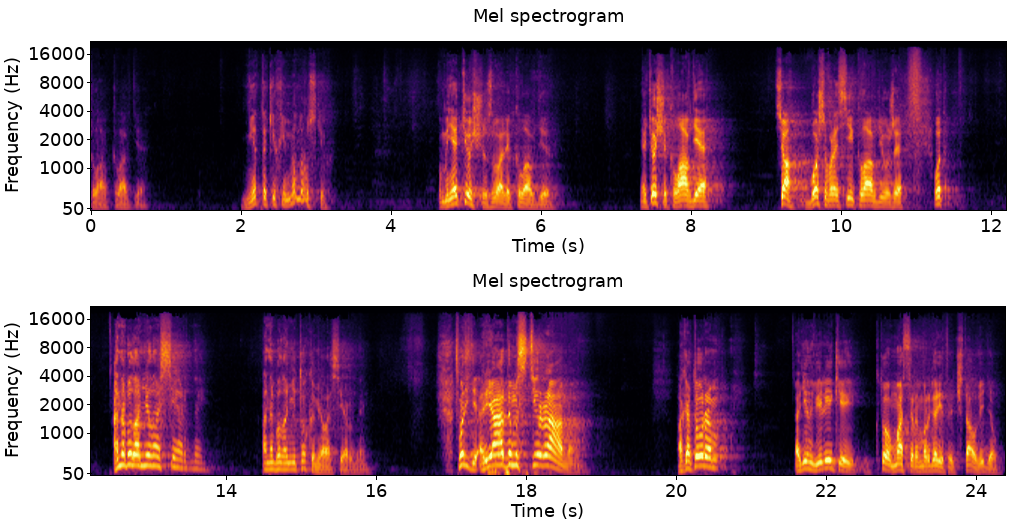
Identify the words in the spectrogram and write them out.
Клав, Клавдия? Нет таких имен русских. У меня тещу звали Клавдия. У меня теща Клавдия. Все, больше в России Клавдия уже. Вот она была милосердной. Она была не только милосердной. Смотрите, рядом с тираном, о котором один великий, кто «Мастера Маргарита» читал, видел –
